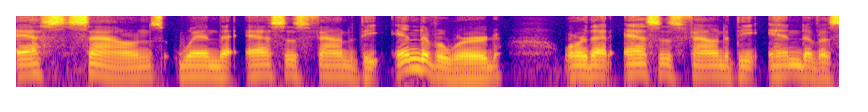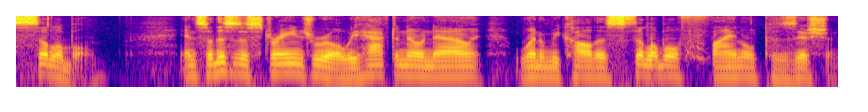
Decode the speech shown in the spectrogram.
S sounds when the S is found at the end of a word or that S is found at the end of a syllable. And so this is a strange rule. We have to know now when we call this syllable final position.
